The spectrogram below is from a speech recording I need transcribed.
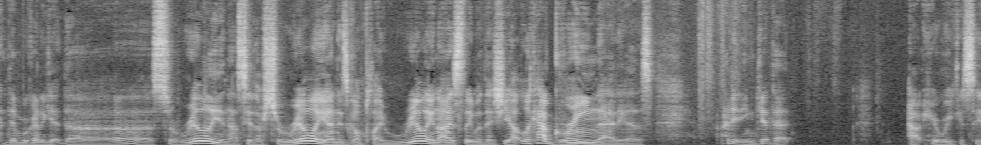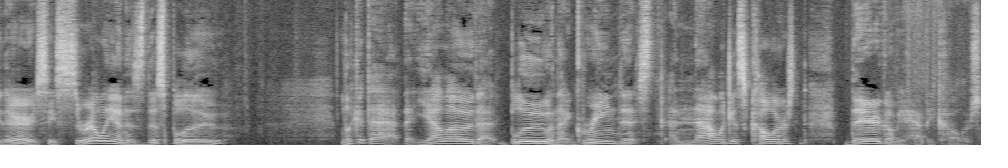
And then we're going to get the uh, cerulean. Now see, the cerulean is going to play really nicely with this yellow. Look how green that is. I didn't even get that out here where you can see there. You see cerulean is this blue. Look at that, that yellow, that blue, and that green, analogous colors. They're going to be happy colors.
